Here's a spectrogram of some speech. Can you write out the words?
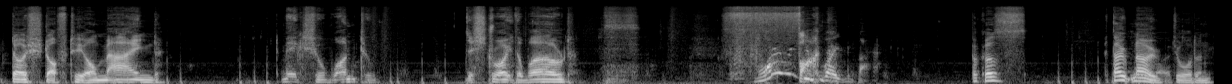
It does stuff to your mind. It makes you want to destroy the world. Why would Fuck. you break that? Because I don't know, Jordan.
